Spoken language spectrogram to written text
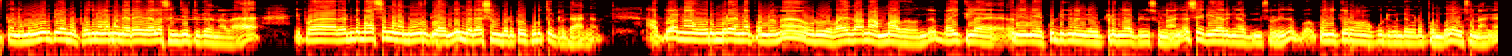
இப்போ நம்ம ஊருக்குள்ள நம்ம பொதுநலமாக நிறைய வேலை செஞ்சுட்டு இருக்கிறதுனால இப்போ ரெண்டு மாசமா நம்ம ஊருக்குள்ள வந்து இந்த ரேஷன் பொருட்கள் கொடுத்துட்டு இருக்காங்க. அப்போ நான் ஒரு முறை என்ன பண்ணேன்னா ஒரு வயதான அம்மாவை வந்து பைக்கில் நீ கூட்டிக்கொண்டு அங்கே விட்டுருங்க அப்படின்னு சொன்னாங்க. சரி ஏறுங்க அப்படின்னு சொல்லி கொஞ்சம் தூரம் கூட்டி கொண்டு விட போகும்போது அவங்க சொன்னாங்க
